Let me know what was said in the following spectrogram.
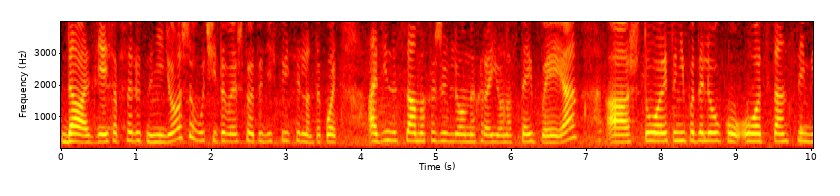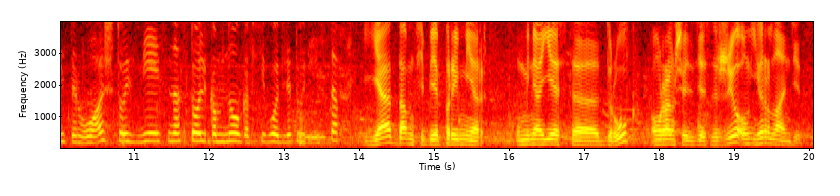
Да, здесь абсолютно недешево, учитывая, что это действительно такой один из самых оживленных районов Тайпея, а, что это неподалеку от станции метро, что здесь настолько много всего для туристов. Я дам тебе пример. У меня есть э, друг, он раньше здесь жил, он ирландец.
